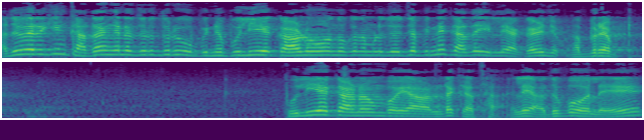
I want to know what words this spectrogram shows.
അതുവരയ്ക്കും കഥ അങ്ങനെ തുരുതുരു പിന്നെ പുലിയെ കാണുമോ എന്നൊക്കെ നമ്മൾ ചോദിച്ചാൽ പിന്നെ കഥയില്ല. കഴിഞ്ഞു. അബ്രപ്റ്റ് പുലിയെ കാണാൻ പോയ ആളുടെ കഥ അല്ലെ? അതുപോലെ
